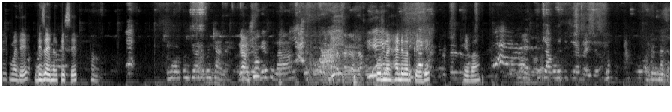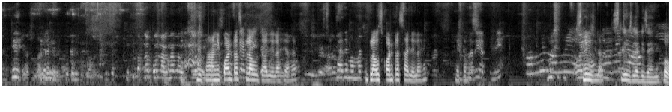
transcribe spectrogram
सिल्कमध्ये डिझायनर पीस आहेत. पूर्ण हँडवर्क आहे हे. हे हे पहा आणि कॉन्ट्रास्ट ब्लाऊज आलेला आहे हा. ब्लाऊज कॉन्ट्रास्ट आलेला आहे. हे स्लीव्हजला स्लीव्हजला डिझाईन आहे. हो.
